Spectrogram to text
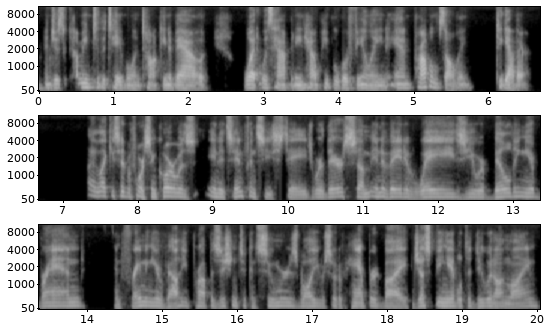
mm-hmm. and just coming to the table and talking about what was happening, how people were feeling, and problem solving together. Like you said before, Cincoro was in its infancy stage. Were there some innovative ways you were building your brand and framing your value proposition to consumers while you were sort of hampered by just being able to do it online?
